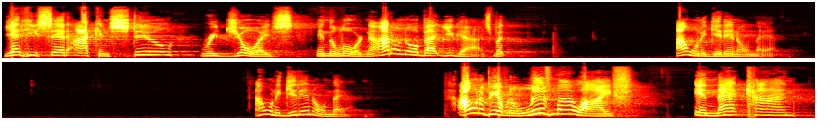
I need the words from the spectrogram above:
Yet he said, I can still rejoice in the Lord. Now, I don't know about you guys, but I want to get in on that. I want to get in on that. I want to be able to live my life in that kind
